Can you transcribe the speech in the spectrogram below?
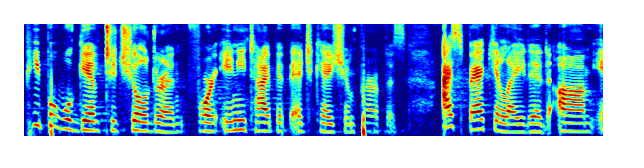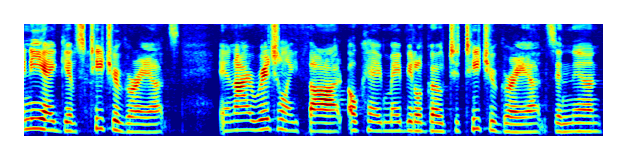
people will give to children for any type of education purpose. I speculated, um, NEA gives teacher grants, and I originally thought, okay, maybe it'll go to teacher grants, and then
